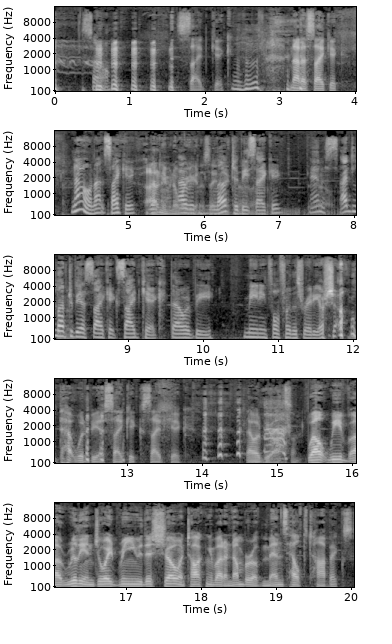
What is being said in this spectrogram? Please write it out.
So, Sidekick. Mm-hmm. Not a psychic. no, not psychic. I don't even know what I you're would gonna say love next. to be don't know. psychic. And a- I'd love to be a psychic sidekick. That would be meaningful for this radio show. That would be a psychic sidekick. That would be awesome. Well, we've uh, really enjoyed bringing you this show and talking about a number of men's health topics.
